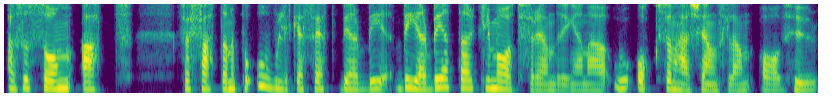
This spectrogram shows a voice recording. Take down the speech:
Alltså som att författarna på olika sätt bearbetar klimatförändringarna och också den här känslan av hur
